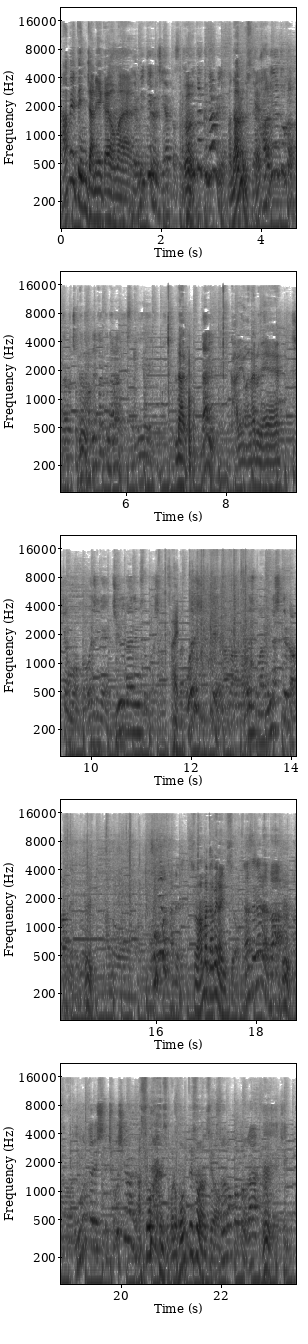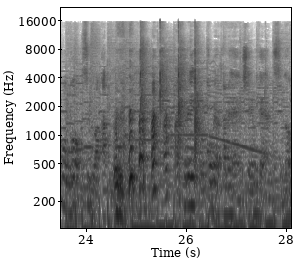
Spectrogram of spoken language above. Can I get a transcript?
食べてんじゃねえかよおい前や見てるうちにやっぱさ、食べたくなるやん。あなるんですね。カレーとかってちょっと食べたくならないさ、匂いとか。なる。さ。なるよね。カレーはなるね。しかも、親父ね、重大なミスを犯したんですよ。はいまあ親父って、まあ、の親父、まあ、みんな知ってるかわかんないけど、うんあの、米を食べないんですよ。そうあんま食べないんですよなぜならば、うんあの、胃もたれして調子が悪い。あそうなんですよ。これ本当にそうなんですよ。そのことが、うん。えー結婚後すぐ分かった、それ以降米を食べないようにしてるみたいなんですけど、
